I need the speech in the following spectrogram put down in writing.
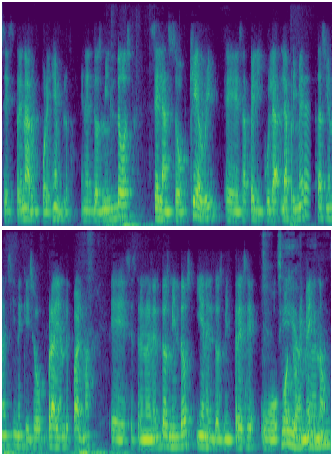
se estrenaron. Por ejemplo, en el 2002 se lanzó Carrie, eh, esa película, la primera adaptación al cine que hizo Brian De Palma eh, se estrenó en el 2002 y en el 2013 hubo Sí, otro han, remake, ¿no? han,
